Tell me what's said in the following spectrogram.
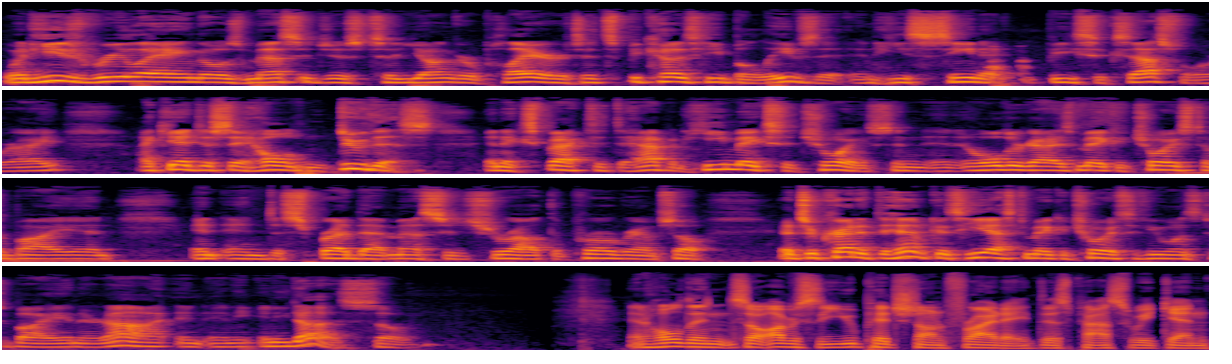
when he's relaying those messages to younger players, it's because he believes it and he's seen it be successful, right? I can't just say, Holden, do this and expect it to happen. He makes a choice, and, and older guys make a choice to buy in and, and to spread that message throughout the program. So it's a credit to him because he has to make a choice if he wants to buy in or not, and, and, he, and he does. So and Holden, so obviously you pitched on Friday this past weekend,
